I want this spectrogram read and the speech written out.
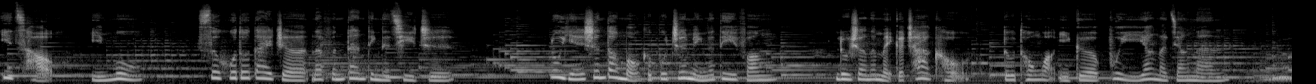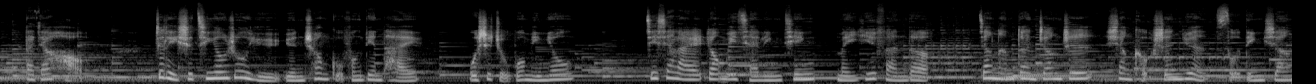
一草一木，似乎都带着那份淡定的气质。路延伸到某个不知名的地方，路上的每个岔口都通往一个不一样的江南。大家好，这里是清幽若雨原创古风电台，我是主播明幽。接下来，让我们一起来聆听梅一凡的《江南断章之巷口深院锁丁香》。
